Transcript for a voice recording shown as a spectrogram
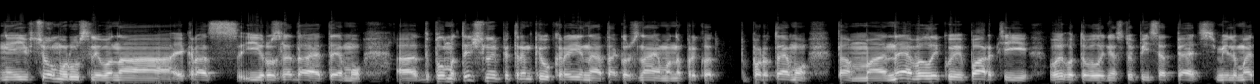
І в цьому руслі вона якраз і розглядає тему е, дипломатичної підтримки України, а також знаємо, наприклад. Про тему там е, невеликої партії виготовлення 155 мм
